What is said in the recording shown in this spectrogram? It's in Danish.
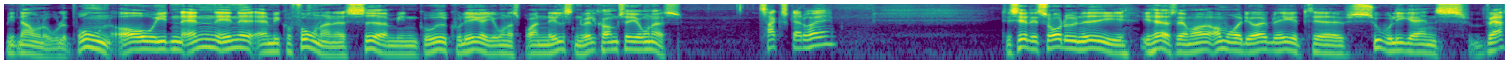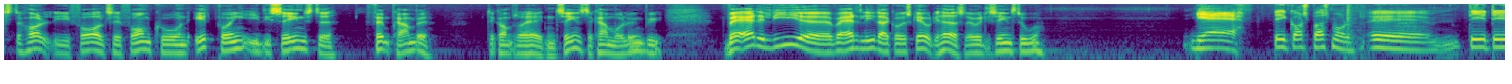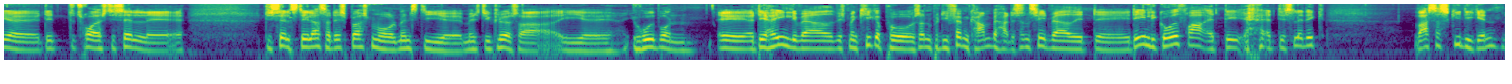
Mit navn er Ole Brun, og i den anden ende af mikrofonerne sidder min gode kollega Jonas Brønd Nielsen. Velkommen til, Jonas. Tak skal du have. Det ser lidt sort ud nede i, i Haderslev området i øjeblikket. Uh, Superligaens værste hold i forhold til formkurven. Et point i de seneste fem kampe. Det kom så her i den seneste kamp mod Lyngby. Hvad er det lige, øh, hvad er det lige der er gået skævt i Haderslev i de seneste uger? Ja, yeah, det er et godt spørgsmål. Øh, det, det, øh, det, det tror jeg også, de selv... Øh, de selv stiller sig det spørgsmål, mens de, mens de klør sig i, i hovedbunden. Øh, og det har egentlig været, hvis man kigger på sådan på de fem kampe, har det sådan set været et, det er egentlig gået fra, at det, at det slet ikke var så skidt igen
